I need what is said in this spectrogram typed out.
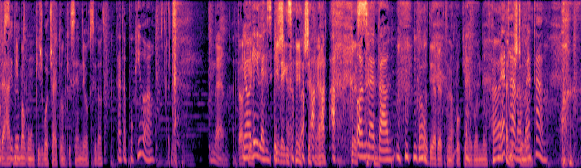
de hát mi magunk is bocsájtunk ki széndiokszidot. Tehát a pukival? Nem. Hát Ja, a lélegzés. Kilegzésen, hát. Az metán. Klaudia rögtön a pokira gondolt. Hát nem is metán a tudom. metán?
